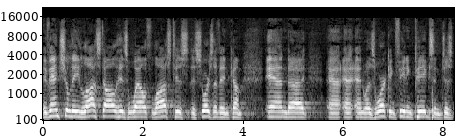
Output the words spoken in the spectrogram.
eventually lost all his wealth, lost his, his source of income, and, uh, and, and was working feeding pigs and just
